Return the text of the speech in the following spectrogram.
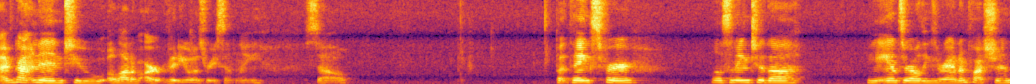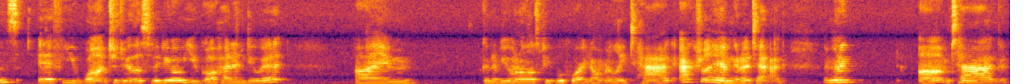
I've gotten into a lot of art videos recently. So. But thanks for listening to the. You answer all these random questions. If you want to do this video, you go ahead and do it. I'm gonna be one of those people who I don't really tag. Actually, I am gonna tag. I'm gonna um, tag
